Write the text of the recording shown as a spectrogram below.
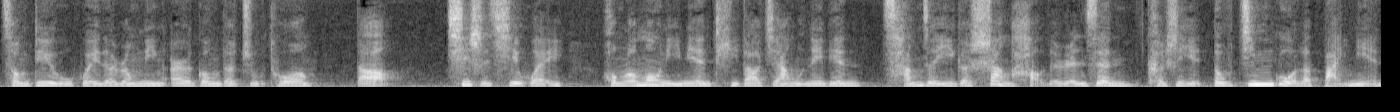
从第五回的荣宁二公的嘱托，到七十七回《红楼梦》里面提到贾母那边藏着一个上好的人参，可是也都经过了百年，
